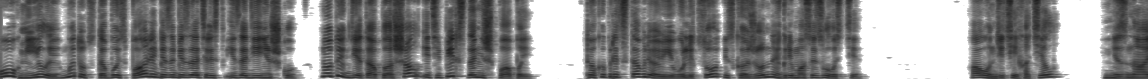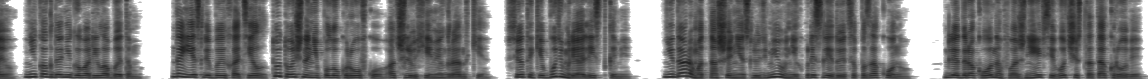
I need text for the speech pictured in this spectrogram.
Ох, милый, мы тут с тобой спали без обязательств и за денежку. Но ты где-то оплошал и теперь станешь папой. Так и представляю его лицо, искаженное гримасой злости. А он детей хотел? Не знаю, никогда не говорил об этом. Да если бы и хотел, то точно не полукровку от шлюхи-иммигрантки. все таки будем реалистками. Недаром отношения с людьми у них преследуются по закону. Для драконов важнее всего чистота крови.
